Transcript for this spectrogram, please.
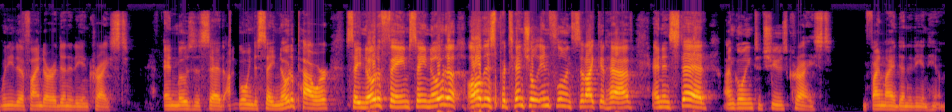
We need to find our identity in Christ. And Moses said, I'm going to say no to power, say no to fame, say no to all this potential influence that I could have, and instead, I'm going to choose Christ and find my identity in Him.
